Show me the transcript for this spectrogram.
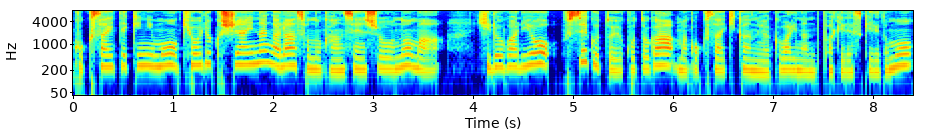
国際的にも協力し合いながら、その感染症の、まあ、広がりを防ぐということが、まあ、国際機関の役割なわけですけれども、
